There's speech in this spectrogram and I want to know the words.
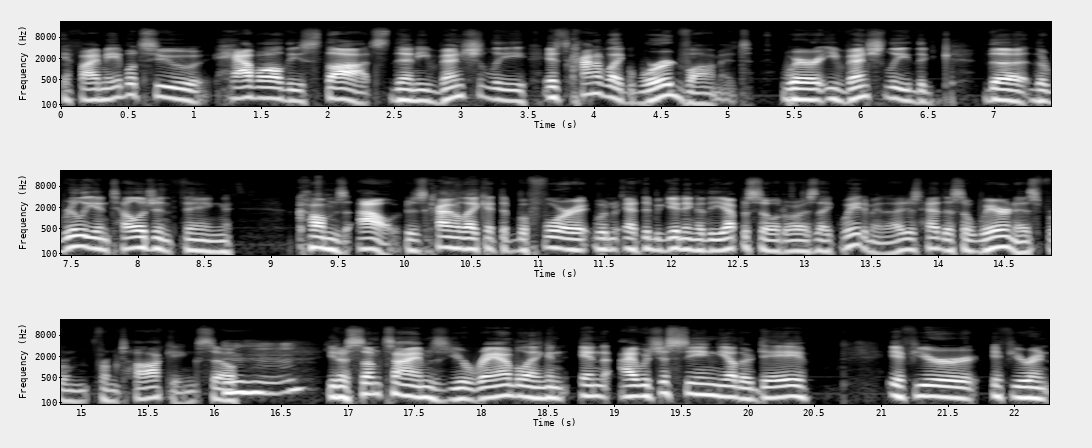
if i'm able to have all these thoughts then eventually it's kind of like word vomit where eventually the the the really intelligent thing comes out. It's kind of like at the before it when at the beginning of the episode where I was like, wait a minute, I just had this awareness from from talking. So Mhm. you know, sometimes you're rambling and and I was just seeing the other day if you're if you're an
